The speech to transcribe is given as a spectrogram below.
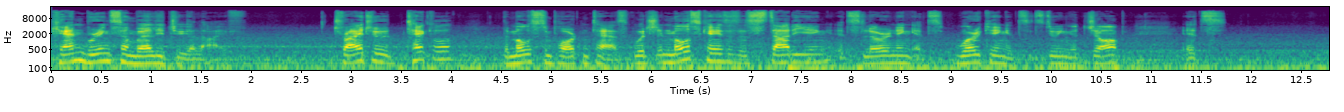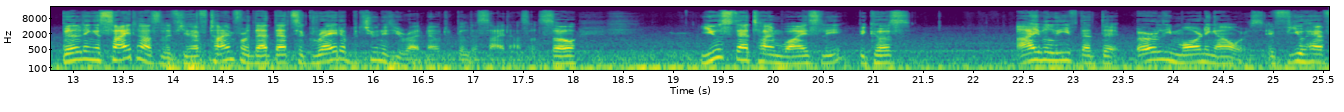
can bring some value to your life. Try to tackle the most important task, which in most cases is studying, it's learning, it's working, it's, it's doing a job, it's building a side hustle. If you have time for that, that's a great opportunity right now to build a side hustle. So use that time wisely because I believe that the early morning hours, if you have,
